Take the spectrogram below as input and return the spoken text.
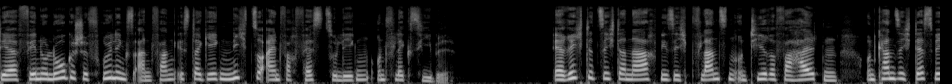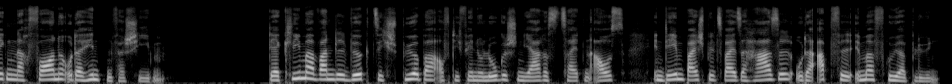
Der phänologische Frühlingsanfang ist dagegen nicht so einfach festzulegen und flexibel. Er richtet sich danach, wie sich Pflanzen und Tiere verhalten und kann sich deswegen nach vorne oder hinten verschieben. Der Klimawandel wirkt sich spürbar auf die phänologischen Jahreszeiten aus, indem beispielsweise Hasel oder Apfel immer früher blühen.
